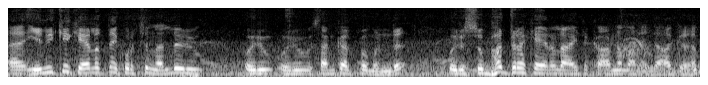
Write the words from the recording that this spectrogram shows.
എനിക്ക് കേരളത്തെക്കുറിച്ച് നല്ലൊരു ഒരു ഒരു സങ്കല്പമുണ്ട്. ഒരു സുഭദ്ര കേരളമായിട്ട് കാണണമെന്നാണ് എന്റെ ആഗ്രഹം.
